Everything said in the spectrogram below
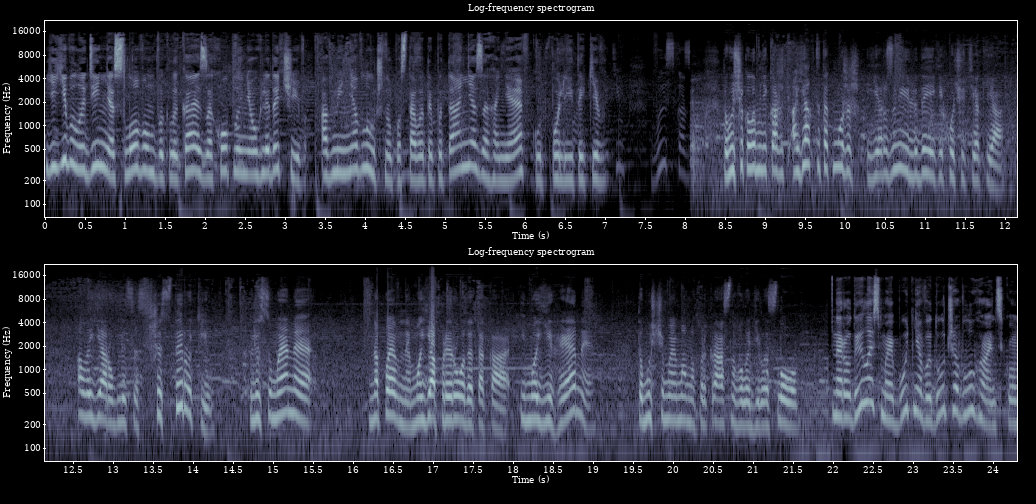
Її володіння словом викликає захоплення у глядачів, а вміння влучно поставити питання заганяє в кут політиків. Тому що коли мені кажуть, а як ти так можеш? Я розумію людей, які хочуть, як я. Але я роблю це з шести років. Плюс у мене, напевне, моя природа така і мої гени, тому що моя мама прекрасно володіла словом. Народилась майбутня ведуча в Луганську.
